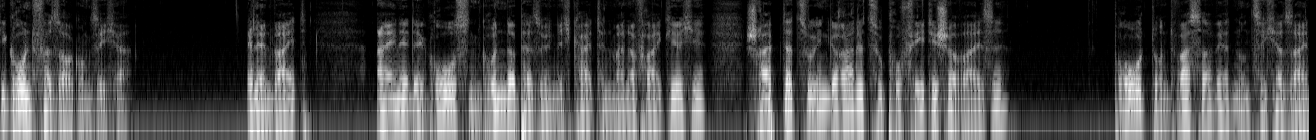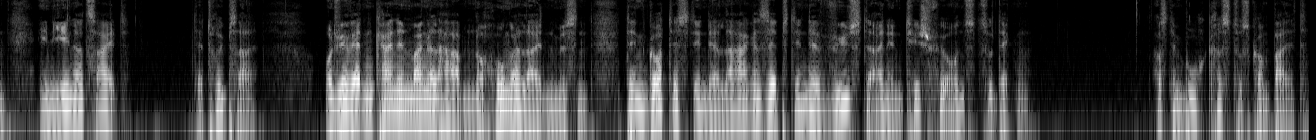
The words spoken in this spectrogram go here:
die Grundversorgung sicher. Ellen White eine der großen Gründerpersönlichkeiten meiner Freikirche schreibt dazu in geradezu prophetischer Weise Brot und Wasser werden uns sicher sein in jener Zeit, der Trübsal, und wir werden keinen Mangel haben noch Hunger leiden müssen, denn Gott ist in der Lage, selbst in der Wüste einen Tisch für uns zu decken. Aus dem Buch Christus kommt bald.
